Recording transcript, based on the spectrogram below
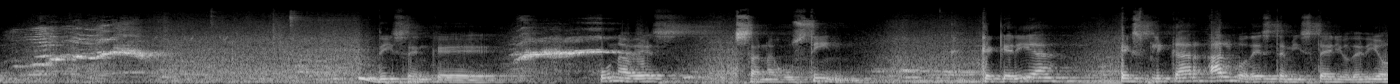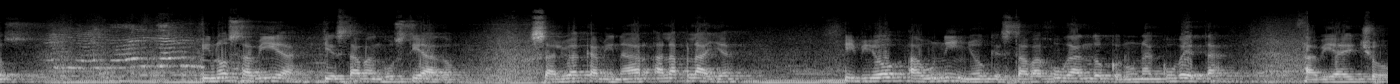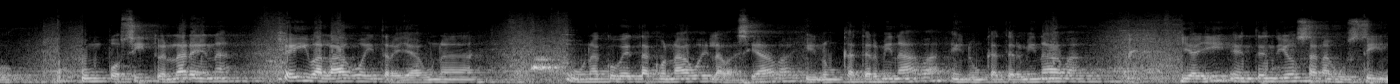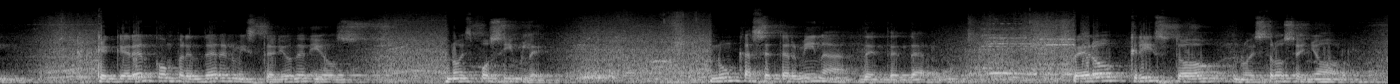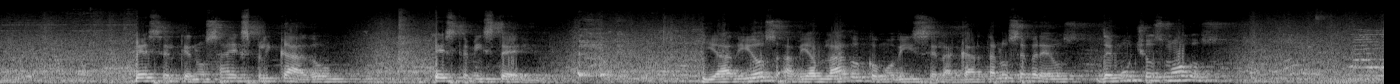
Dicen que una vez San Agustín, que quería explicar algo de este misterio de Dios y no sabía y estaba angustiado, salió a caminar a la playa y vio a un niño que estaba jugando con una cubeta había hecho un pocito en la arena e iba al agua y traía una, una cubeta con agua y la vaciaba y nunca terminaba y nunca terminaba. Y allí entendió San Agustín que querer comprender el misterio de Dios no es posible. Nunca se termina de entenderlo. Pero Cristo, nuestro Señor, es el que nos ha explicado este misterio. Ya Dios había hablado, como dice la carta a los hebreos, de muchos modos,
